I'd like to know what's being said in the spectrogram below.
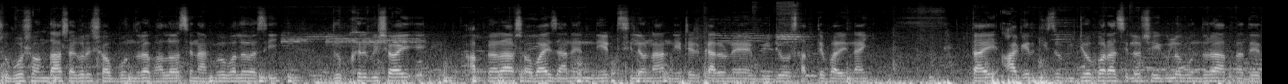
শুভ সন্ধ্যা, আশা করি সব বন্ধুরা ভালো আছেন, আমিও ভালো আছি। দুঃখের বিষয়, আপনারা সবাই জানেন, নেট ছিল না, নেটের কারণে ভিডিও ছাড়তে পারি নাই। তাই আগের কিছু ভিডিও করা ছিল, সেইগুলো বন্ধুরা আপনাদের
